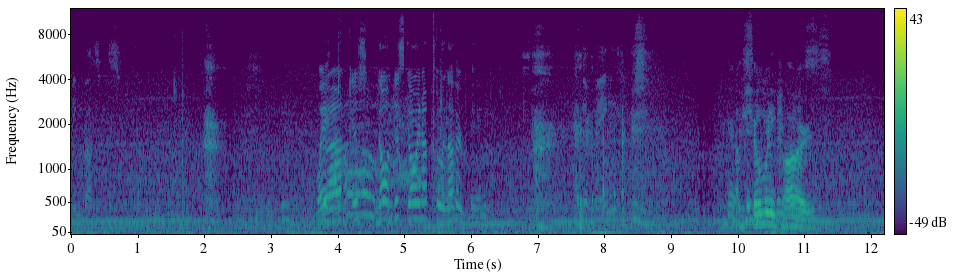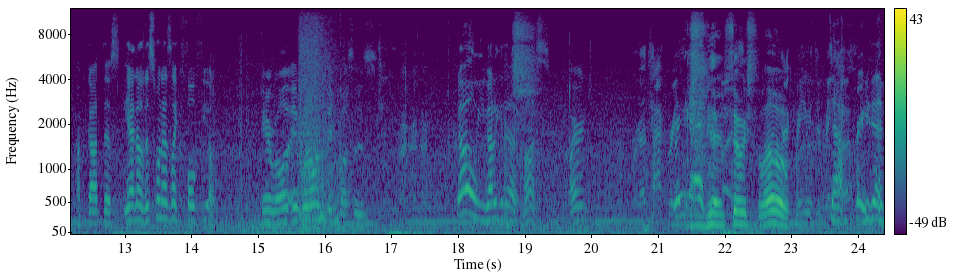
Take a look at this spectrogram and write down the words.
Big buses. Wait, I'm just No. no, I'm just going up to another bin. Another bang. Here, I'm There's so many cars. bus. I've got this. Yeah, no, this one has like full fuel. Here, we're all, we're all in big buses. Go, you gotta get a bus. Why aren't We're gonna attack Raiden. Raiden. They're so slow. Attack Raiden with your bang you? bus. Jack Raiden.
